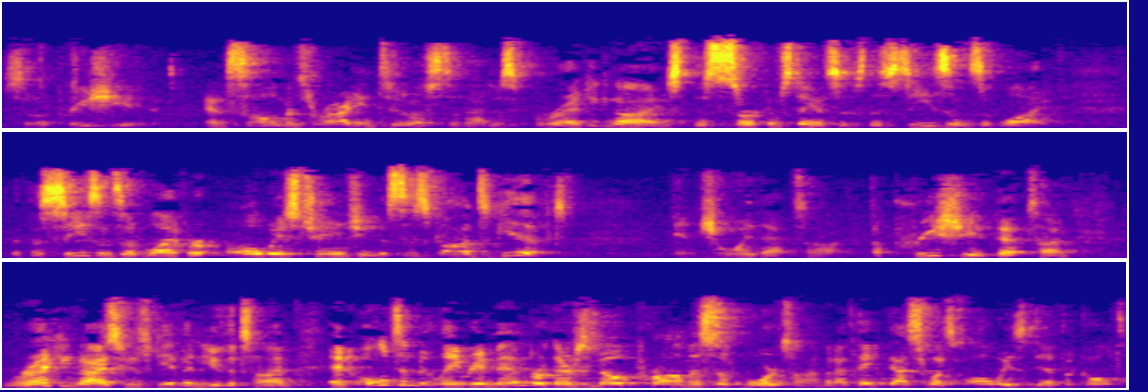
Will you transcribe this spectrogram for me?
So appreciate it. And Solomon's writing to us to that is recognize the circumstances, the seasons of life. That the seasons of life are always changing. This is God's gift. Enjoy that time. Appreciate that time. Recognize who's given you the time. And ultimately, remember there's no promise of more time. And I think that's what's always difficult.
